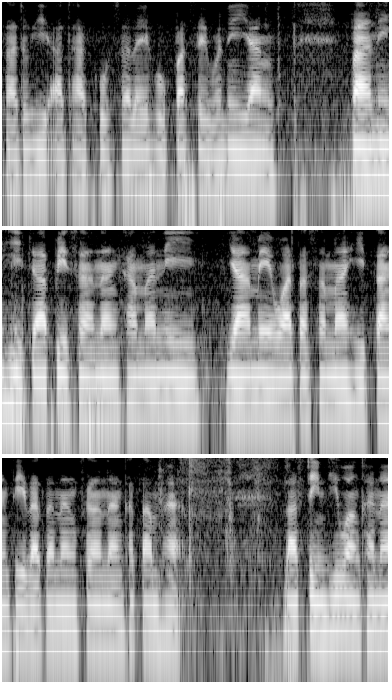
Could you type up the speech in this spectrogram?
สาธุหิอัฏฐกุสเลหุปสเสวนิยัง ปาเนหิจาปิสานังคามานียาเมวัตสมาหิตังติรัตนังสรนังคตัมหะลาตินที่วังคณะ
